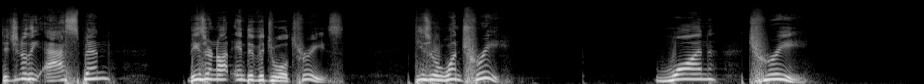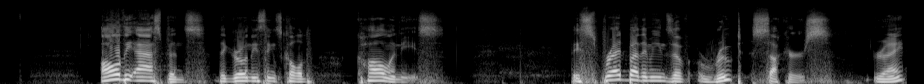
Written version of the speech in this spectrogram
did you know the aspen? These are not individual trees. These are one tree. One tree. All the aspens, they grow in these things called colonies. They spread by the means of root suckers. right?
